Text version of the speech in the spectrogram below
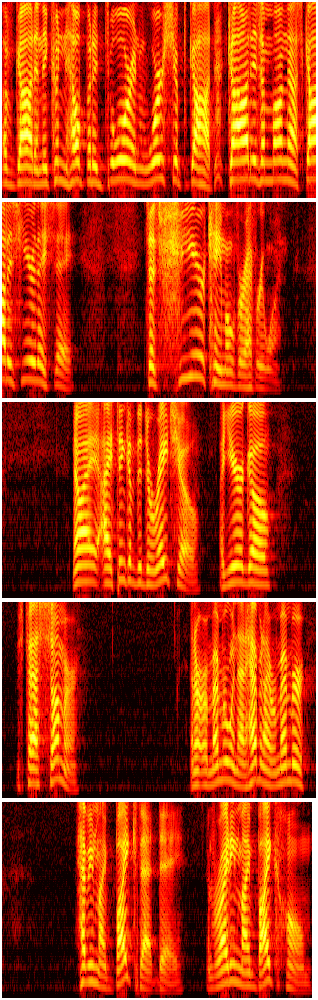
of God, and they couldn't help but adore and worship God. God is among us. God is here, they say. It says, fear came over everyone. Now, I, I think of the derecho a year ago, this past summer. And I remember when that happened, I remember having my bike that day and riding my bike home.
